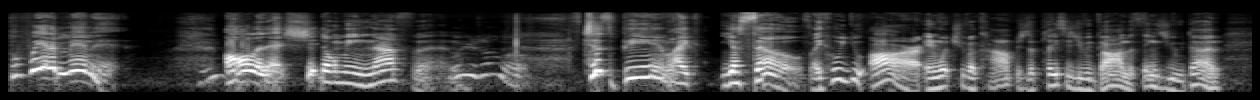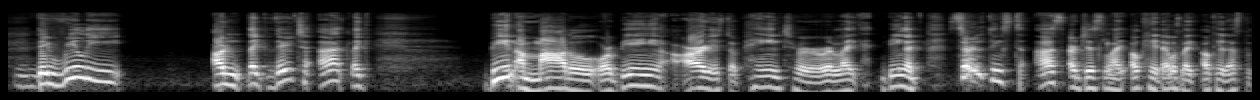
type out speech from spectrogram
But wait a minute. All of that shit don't mean nothing. What are you talking about? Just being like yourself, like who you are and what you've accomplished, the places you've gone, the things you've done, mm-hmm. they really are like they're to us like being a model or being an artist or painter or like being a certain things to us are just like okay that was like okay that's the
